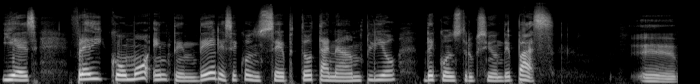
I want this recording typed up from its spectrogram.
Y es, Freddy, ¿cómo entender ese concepto tan amplio de construcción de paz? Eh,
